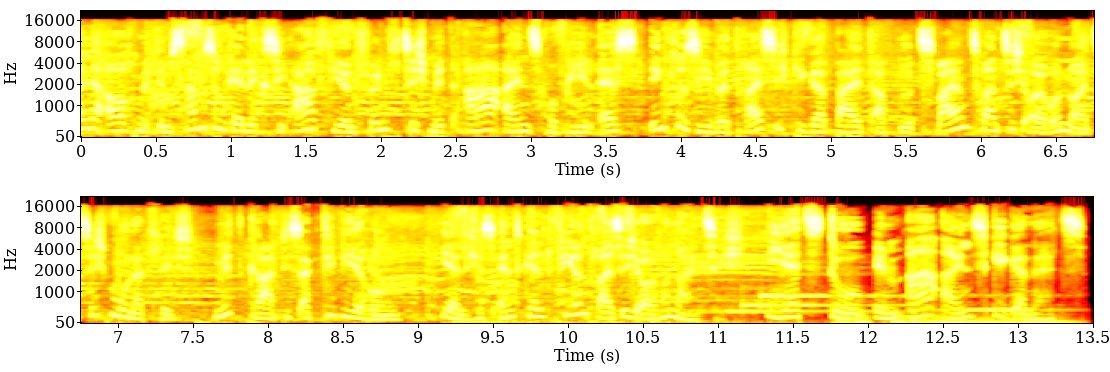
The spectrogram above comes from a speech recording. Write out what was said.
alle auch mit dem Samsung Galaxy A54 mit A1 Mobil S inklusive 30 GB ab nur 22,90 Euro monatlich. Mit Gratisaktivierung. Jährliches Entgelt 34,90 Euro. Jetzt du im A1 Giganetz.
